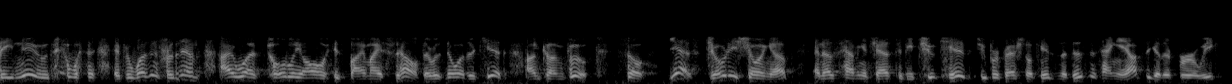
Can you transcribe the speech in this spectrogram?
they knew that if it wasn't for them, I was totally always by myself. There was no other kid on Kung Fu. So, yes, Jodie showing up and us having a chance to be two kids, two professional kids in the business hanging out together for a week,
